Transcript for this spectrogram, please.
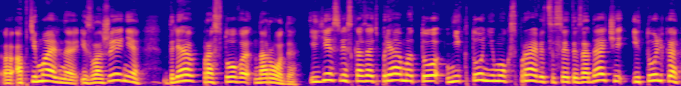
э, оптимальное изложение для простого народа. И если сказать прямо, то никто не мог справиться с этой задачей, и только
